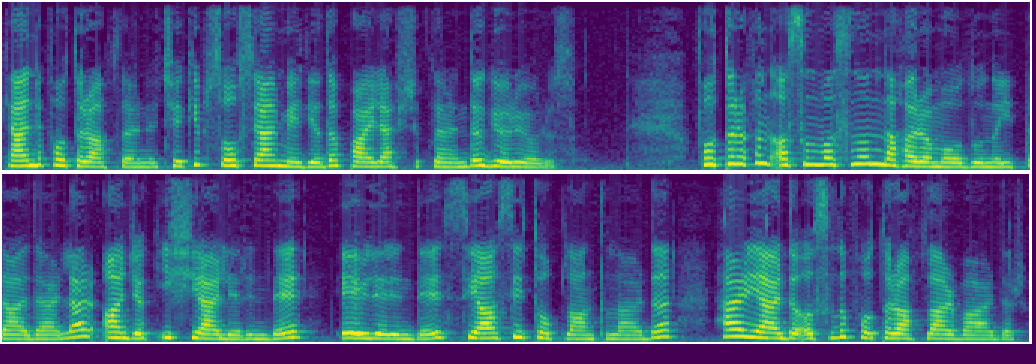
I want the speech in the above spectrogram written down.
kendi fotoğraflarını çekip sosyal medyada paylaştıklarını da görüyoruz. Fotoğrafın asılmasının da haram olduğunu iddia ederler ancak iş yerlerinde, evlerinde, siyasi toplantılarda her yerde asılı fotoğraflar vardır.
